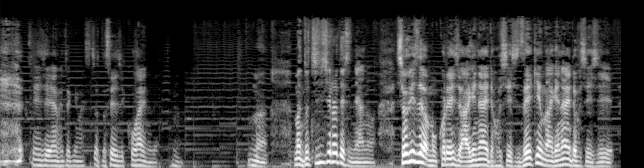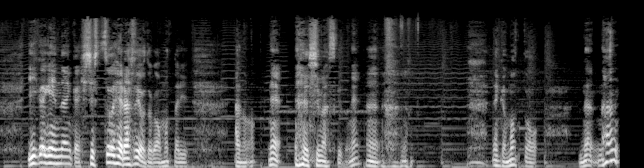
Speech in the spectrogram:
政治はやめときます。ちょっと政治怖いので。うん。まあ、まあ、どっちにしろですね、あの、消費税はもうこれ以上上げないでほしいし、税金も上げないでほしいし、いい加減なんか支出を減らせよとか思ったり、あの、ね、しますけどね。うん。なんかもっと、な、なん、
